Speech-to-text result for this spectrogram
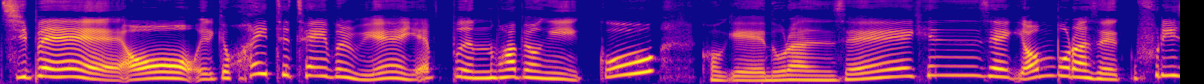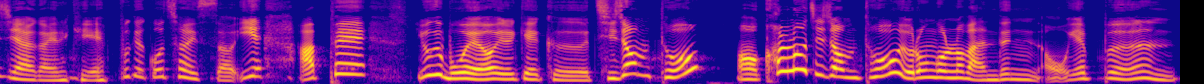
집에, 어, 이렇게 화이트 테이블 위에 예쁜 화병이 있고, 거기에 노란색, 흰색, 연보라색 후리지아가 이렇게 예쁘게 꽂혀 있어. 이 앞에, 여기 뭐예요? 이렇게 그 지점토? 어, 컬러 지점토? 요런 걸로 만든, 어, 예쁜,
